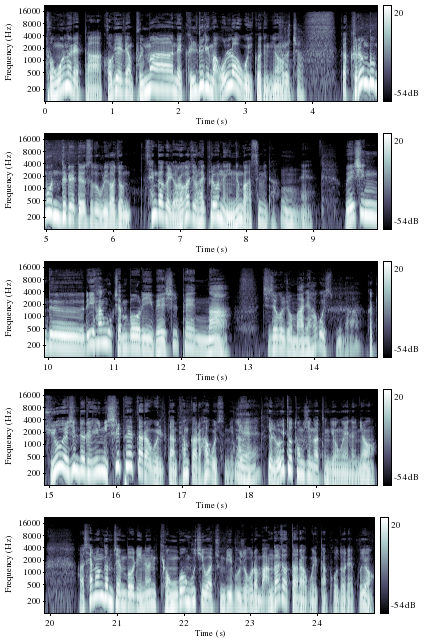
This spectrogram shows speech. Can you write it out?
동원을 했다. 거기에 대한 불만의 글들이 막 올라오고 있거든요. 그렇죠. 그러니까 그런 부분들에 대해서도 우리가 좀 생각을 여러 가지로 할 필요는 있는 것 같습니다. 음. 예. 외신들이 한국 잼버리 왜 실패했나 지적을 좀 많이 하고 있습니다. 그러니까 주요 외신들은 이미 실패했다라고 일단 평가를 하고 있습니다. 예. 특히 로이터 통신 같은 경우에는요. 아, 새만금 잼버리는 경고 무시와 준비 부족으로 망가졌다라고 일단 보도를 했고요.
